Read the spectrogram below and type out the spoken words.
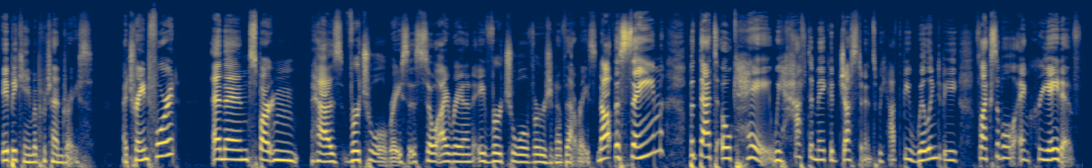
It became a pretend race. I trained for it. And then Spartan has virtual races. So I ran a virtual version of that race. Not the same, but that's okay. We have to make adjustments. We have to be willing to be flexible and creative.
